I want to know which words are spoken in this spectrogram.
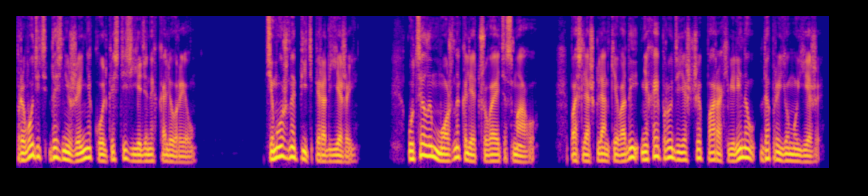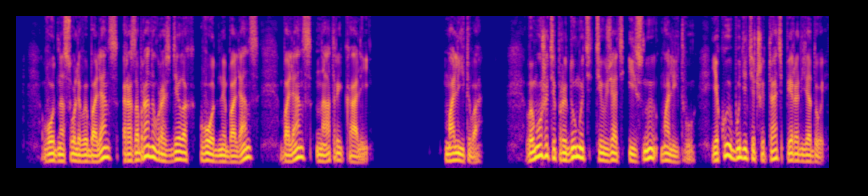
прыводзіць да зніжэння колькасці з'едзеных калорыяў. Ці можна піць перад ежай? У цэлым можна, калі адчуваеце смагу. Пасля шклянкі вады няхай пройдзе яшчэ пара хвілінаў да прыёму ежы. Водна-солевы балянс разабраны ў раздзелах водны балянс, балянс натрый калій. Малітва вы можете прыдумаць ці ўзяць існую малітву якую будете чытаць перад ядой.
